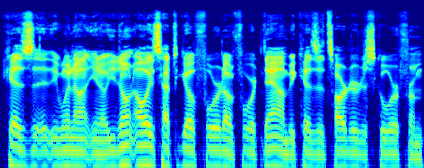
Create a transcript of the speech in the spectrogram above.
Because it went on, you know, you don't always have to go forward on fourth down because it's harder to score from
